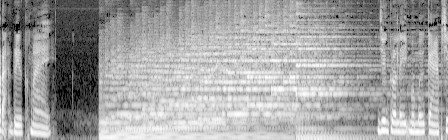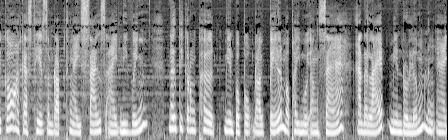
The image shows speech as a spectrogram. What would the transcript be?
ប្រាក់រៀលខ្មែរ យើងក៏លេខមកមើលការព្យាករណ៍អាកាសធាតុសម្រាប់ថ្ងៃសៅរ៍ស្អែកនេះវិញ នៅទីក្រុងផឺតមានពពកដោយពេល21អង្សាអាដាលេដមានរលឹមនិងអាច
